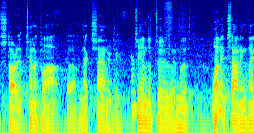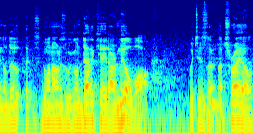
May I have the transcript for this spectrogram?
start at 10 o'clock uh, next Saturday, 10 to 2. And we'll, one exciting thing we'll do that's going on is we're going to dedicate our mill walk, which is Mm-hmm. a, a trail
